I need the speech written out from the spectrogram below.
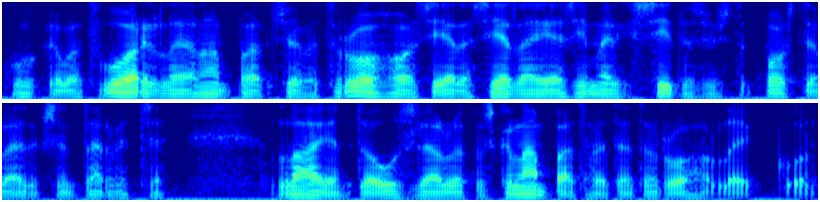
kulkevat vuorilla ja lampaat syövät ruohoa siellä. Siellä ei esimerkiksi siitä syystä postilaitoksen tarvitse laajentua uusille alueille, koska lampaat hoitaa tuon ruohonleikkuun.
